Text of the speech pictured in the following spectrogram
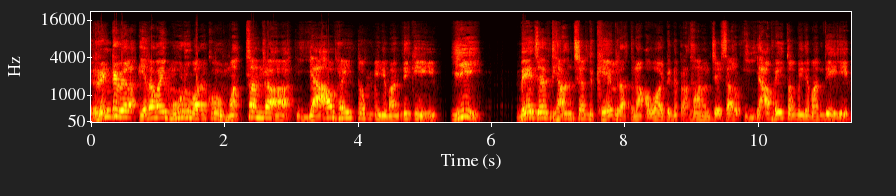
రెండు వేల ఇరవై మూడు వరకు మొత్తంగా యాభై తొమ్మిది మందికి ఈ మేజర్ ధ్యాన్ చంద్ ఖేల్ రత్న అవార్డుని ప్రదానం చేశారు. యాభై తొమ్మిది మంది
